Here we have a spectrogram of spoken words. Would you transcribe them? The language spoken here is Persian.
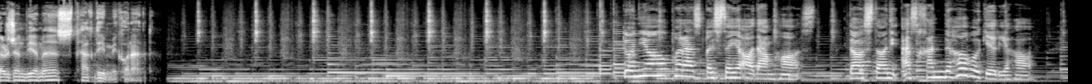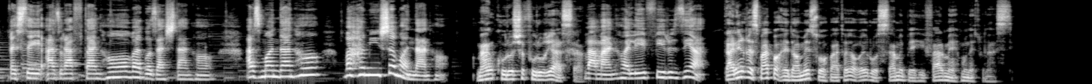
Persian BM تقدیم می کند. دنیا پر از قصه آدم هاست. داستانی از خنده ها و گریه ها. قصه از رفتن ها و گذشتن ها. از ماندن ها و همیشه ماندن ها. من کوروش فروغی هستم. و من هاله فیروزیان در این قسمت با ادامه صحبت های آقای رستم بهیفر مهمونتون هستیم.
